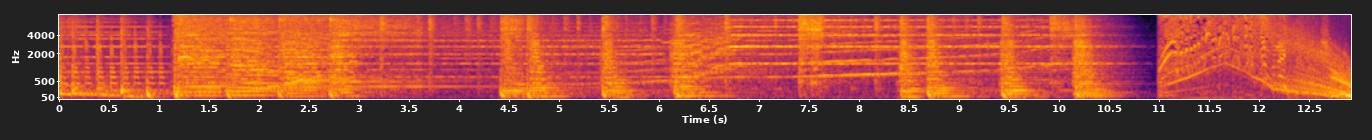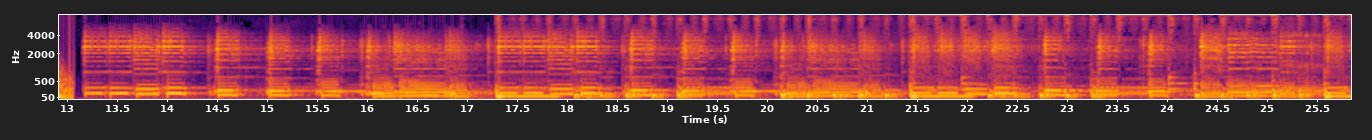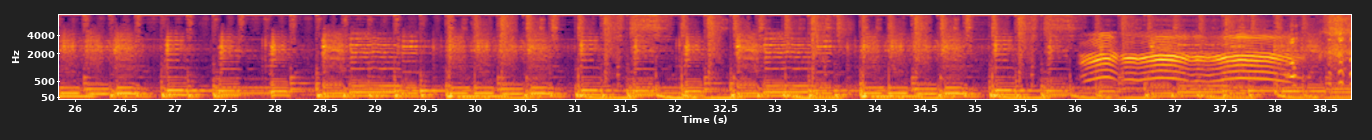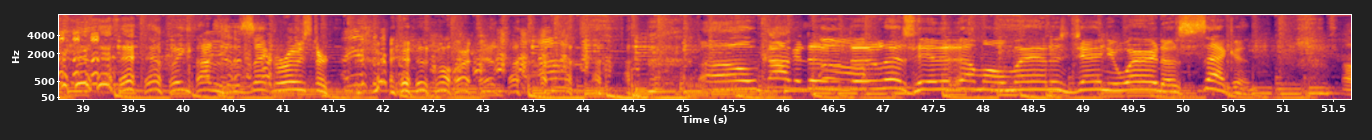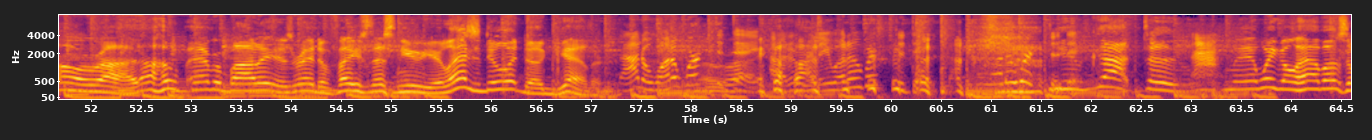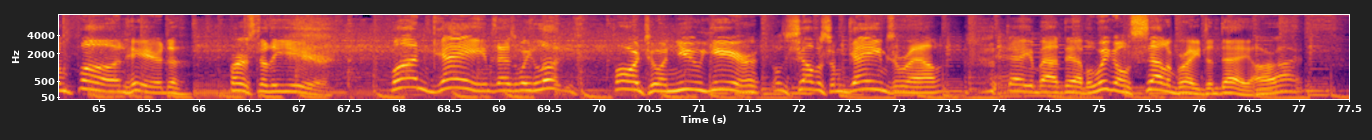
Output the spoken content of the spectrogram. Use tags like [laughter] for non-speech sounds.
Us a sick rooster [laughs] [laughs] this morning. oh, cock-a-doodle-doo. Let's hit it. Come on, man. It's January the 2nd. All right. I hope everybody is ready to face this new year. Let's do it together. I don't want to work today. I don't really want to work today. I don't want to work today. You got to. Man, we're going to have us some fun here the first of the year. Fun games as we look forward to a new year. We'll shovel some games around. Tell you about that. But we're going to celebrate today, all right?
